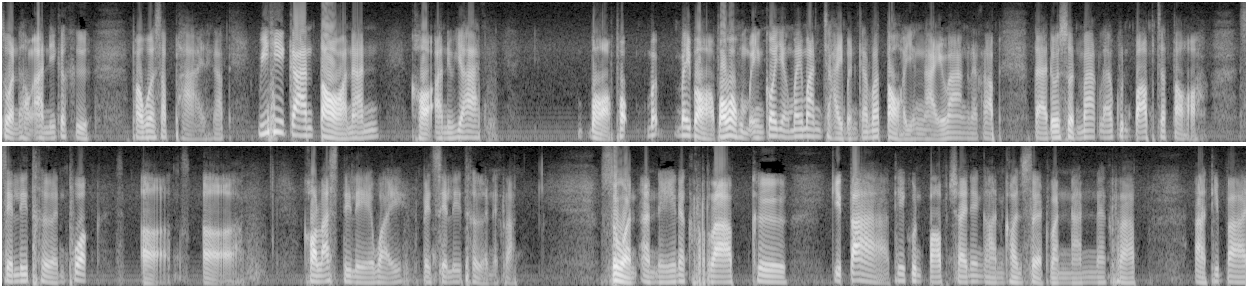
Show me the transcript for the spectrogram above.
ส่วนของอันนี้ก็คือ power supply นะครับ วิธีการต่อนั้นขออนุญาตบอกเพราะไม่ไม่บอกเพราะว่าผมเองก็ยังไม่มั่นใจเหมือนกันว่าต่อยังไงบ้างนะครับ แต่โดยส่วนมากแล้วคุณป๊อปจะต่อเซนรีเทิร์นพวกเอ่อเอ่อคอรัสดีเลย์ไว้เป็นเซนรีเทิร์นนะครับ ส่วนอันนี้นะครับคือกีตาร์ที่คุณป๊อปใช้ในงานคอนเสิร์ตวันนั้นนะครับ อธิบาย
